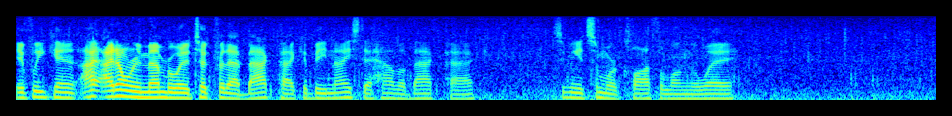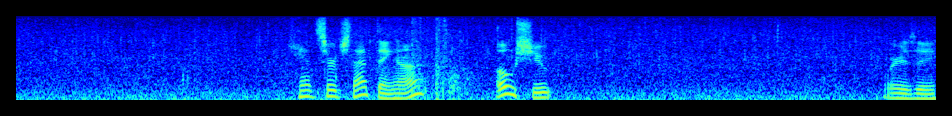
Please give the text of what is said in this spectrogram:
if we can. I, I don't remember what it took for that backpack. It'd be nice to have a backpack. See if we can get some more cloth along the way. Can't search that thing, huh? Oh, shoot. Where is he?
